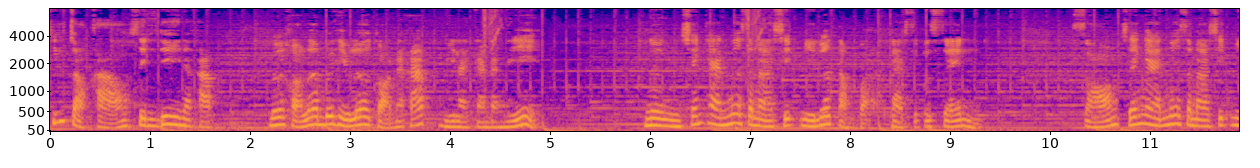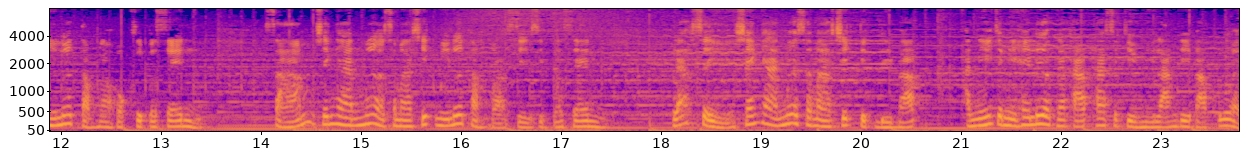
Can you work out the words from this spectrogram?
จิ้งจอกขาวซินดี้นะครับ โดยขอเริ่มด้วย healer ก่อนนะครับ มีรายการดังนี้ 1. ใช้งานเมื่อสมาชิกมีเลือดต่ำกว่า 80% 2. ใช้งานเมื่อสมาชิกมีเลือดต่ำกว่า 60% 3. ใช้งานเมื่อสมาชิกมีเลือดต่ำกว่า 40%และ 4. ใช้งานเมื่อสมาชิกติด debuff อันนี้จะมีให้เลือกนะครับ ถ้า skill มีล้าง debuff ด้วย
